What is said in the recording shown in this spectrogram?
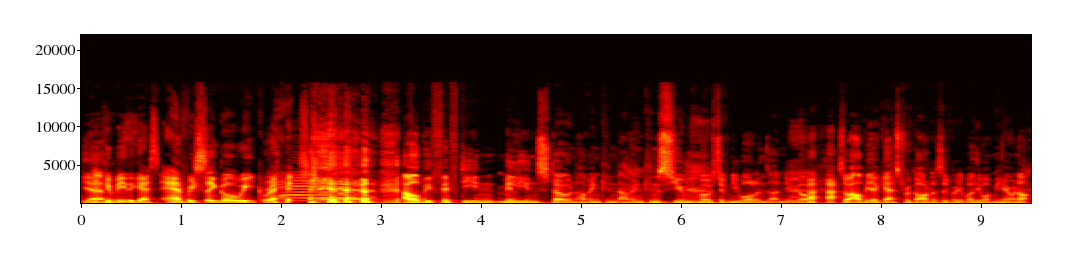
Yeah. You can be the guest every single week, Rich. I will be 15 million stone, having con- having consumed most of New Orleans and New York. So I'll be a guest regardless of whether you want me here or not.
